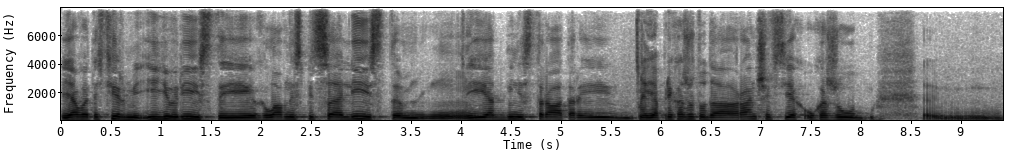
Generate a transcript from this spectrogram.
Я в этой фирме и юрист, и главный специалист, м, и администратор. И я прихожу туда раньше всех, ухожу м,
